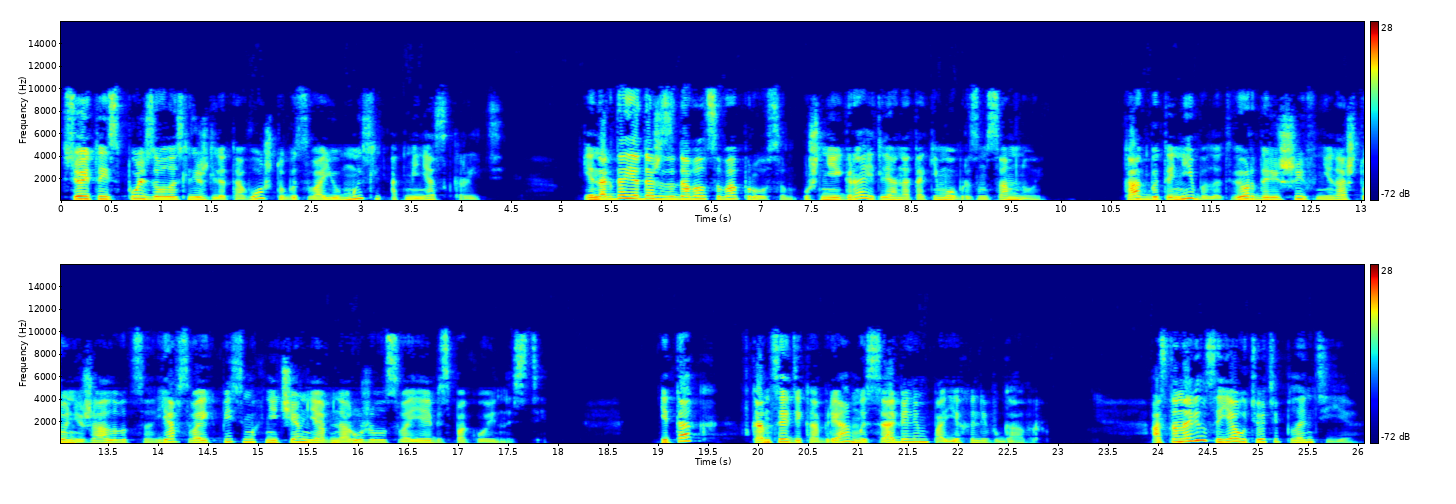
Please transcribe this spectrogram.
все это использовалось лишь для того, чтобы свою мысль от меня скрыть. Иногда я даже задавался вопросом, уж не играет ли она таким образом со мной. Как бы то ни было, твердо решив ни на что не жаловаться, я в своих письмах ничем не обнаруживал своей обеспокоенности. Итак, в конце декабря мы с Абелем поехали в Гавр. Остановился я у тети Плантье.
